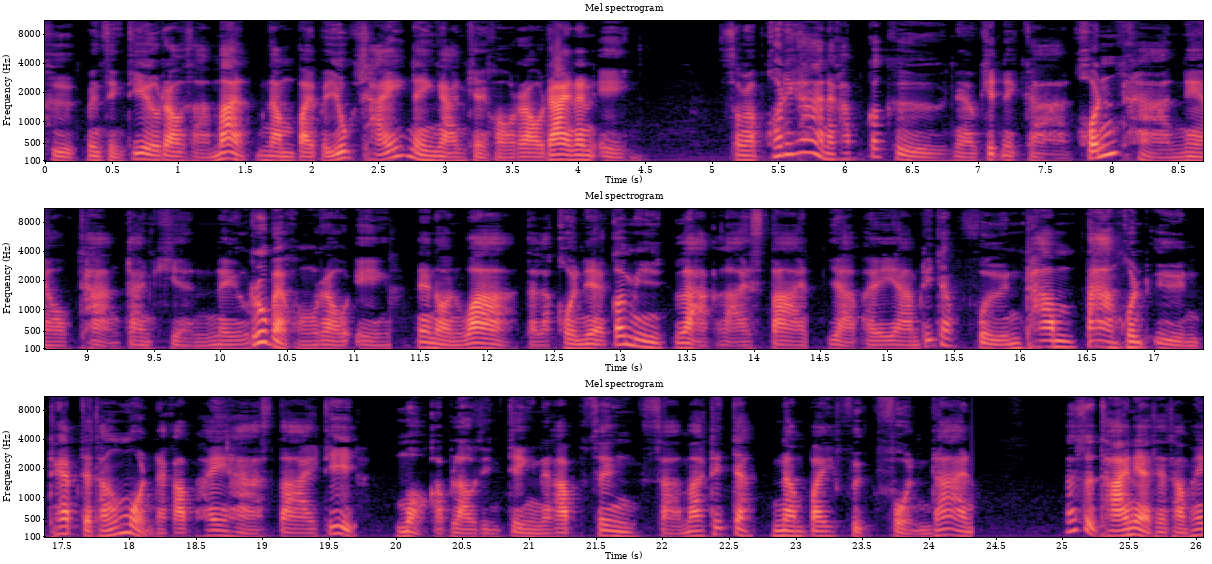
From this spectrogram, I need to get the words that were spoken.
คือเป็นสิ่งที่เราสามารถนำไปประยุกต์ใช้ในงานเขียนของเราได้นั่นเอง สำหรับข้อที่5นะครับก็คือแนวคิดในการค้นหาแนวทางการเขียนในรูปแบบของเราเอง แน่นอนว่าแต่ละคนเนี่ยก็มีหลากหลายสไตล์ อย่าพยายามที่จะฝืนทำตามคนอื่น แทบจะทั้งหมดนะครับให้หาสไตล์ที่เหมาะกับเราจริง ๆ นะครับ ซึ่งสามารถที่จะนำไปฝึกฝนได้และสุดท้ายเนี่ยจะทำให้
